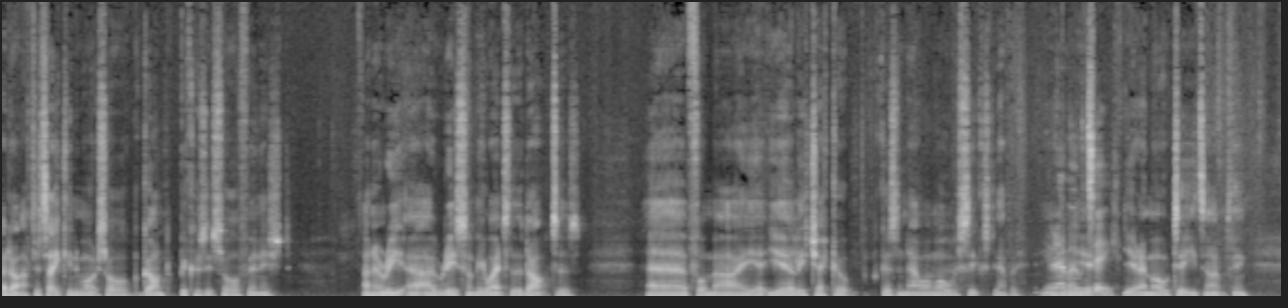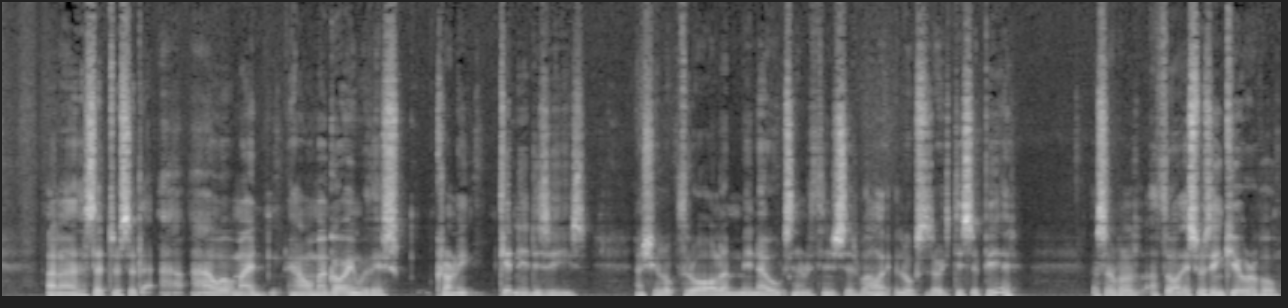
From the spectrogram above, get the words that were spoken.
I don't have to take anymore. It's all gone because it's all finished. And I, re- I recently went to the doctors uh, for my yearly checkup because now I'm over 60. I have you Your know, MOT. Your, your MOT type thing. And I said to her, I said, how, how am I, how am I going with this chronic kidney disease? And she looked through all of my notes and everything. She said, well, it looks as though it's disappeared. I said, well, I thought this was incurable,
